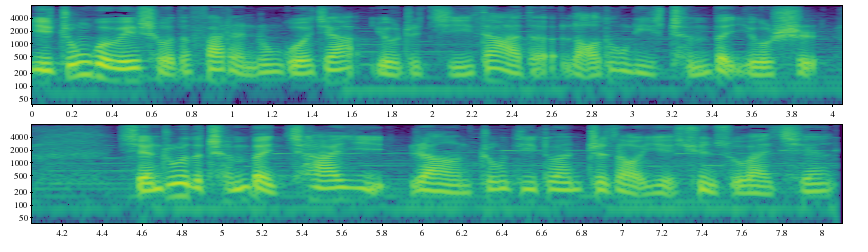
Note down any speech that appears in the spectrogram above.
以中国为首的发展中国家有着极大的劳动力成本优势。显著的成本差异让中低端制造业迅速外迁。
